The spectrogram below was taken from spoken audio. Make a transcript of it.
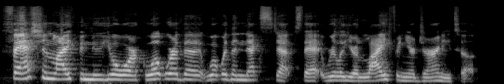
fashion life in New York. What were the what were the next steps that really your life and your journey took?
